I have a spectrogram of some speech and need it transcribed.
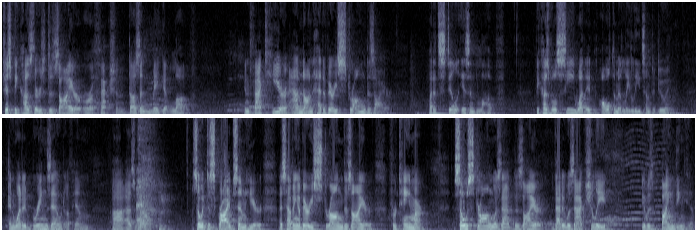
Just because there's desire or affection doesn't make it love. In fact, here, Amnon had a very strong desire, but it still isn't love because we'll see what it ultimately leads him to doing and what it brings out of him uh, as well. So it describes him here as having a very strong desire for Tamar. So strong was that desire that it was actually it was binding him.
